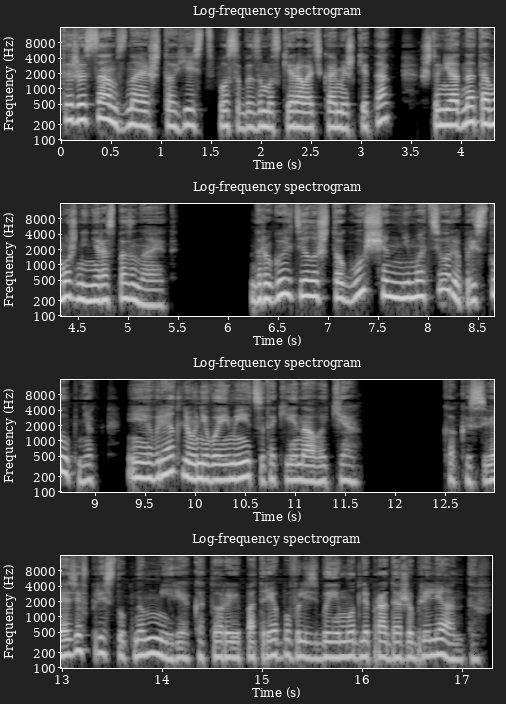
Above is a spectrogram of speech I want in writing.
Ты же сам знаешь, что есть способы замаскировать камешки так, что ни одна таможня не распознает. Другое дело, что Гущин не матерый преступник, и вряд ли у него имеются такие навыки. Как и связи в преступном мире, которые потребовались бы ему для продажи бриллиантов.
